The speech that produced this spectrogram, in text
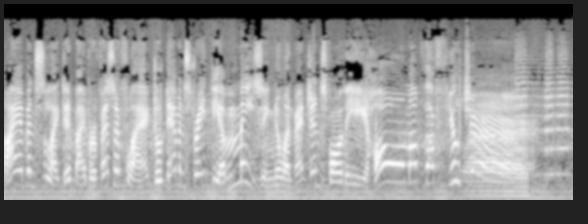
I have been selected by Professor Flag to demonstrate the amazing new inventions for the home of the future.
